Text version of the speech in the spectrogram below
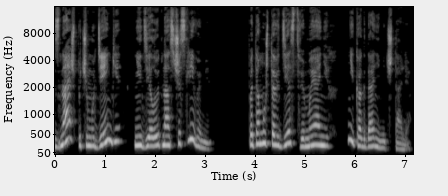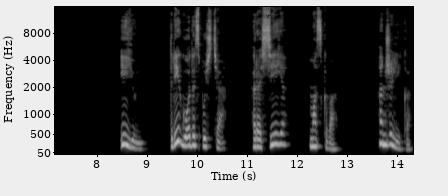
Знаешь, почему деньги не делают нас счастливыми? Потому что в детстве мы о них никогда не мечтали. Июнь. Три года спустя. Россия, Москва. Анжелика.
